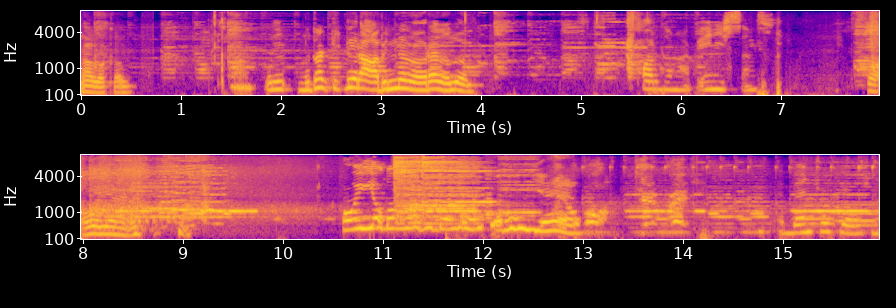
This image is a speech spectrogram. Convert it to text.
Al bakalım. Bu, bu taktikleri abinden öğren oğlum. Pardon abi en iyisi sensin. Sağ ol yani. Ay adamlar buradan yavaşlar. Oh yeah. Ben çok yavaşım.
